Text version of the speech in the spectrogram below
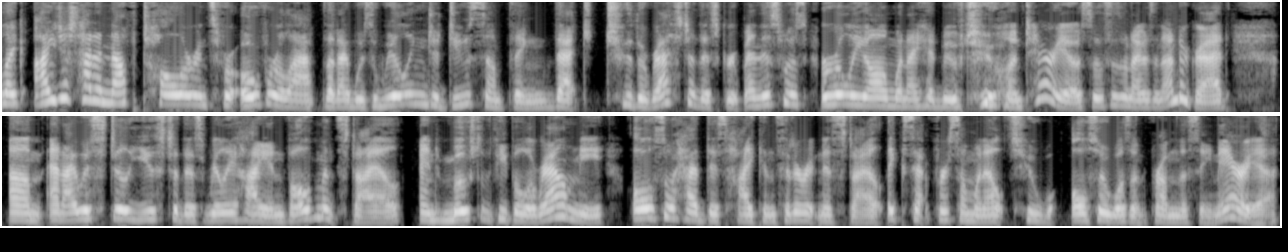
like, I just had enough tolerance for overlap that I was willing to do something that to the rest of this group, and this was early on when I had moved to Ontario, so this is when I was an undergrad, um, and I was still used to this really high involvement style, and most of the people around me also had this high considerateness style, except for someone else who also wasn't from the same area,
